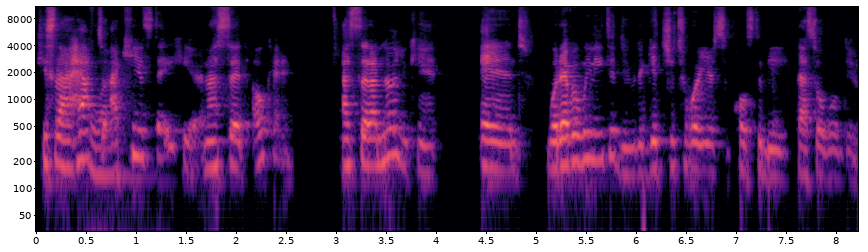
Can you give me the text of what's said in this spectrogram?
He said, I have to. I can't stay here. And I said, Okay. I said, I know you can't. And whatever we need to do to get you to where you're supposed to be, that's what we'll do.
